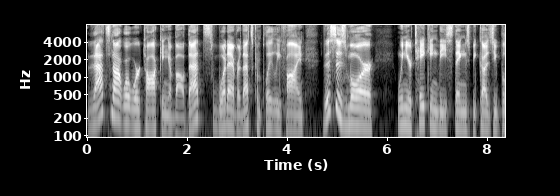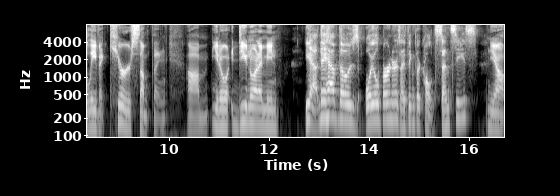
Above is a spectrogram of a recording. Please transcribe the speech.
that's not what we're talking about. That's whatever. That's completely fine. This is more when you're taking these things because you believe it cures something. Um, you know, do you know what I mean? Yeah, they have those oil burners. I think they're called Sensies. Yeah.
